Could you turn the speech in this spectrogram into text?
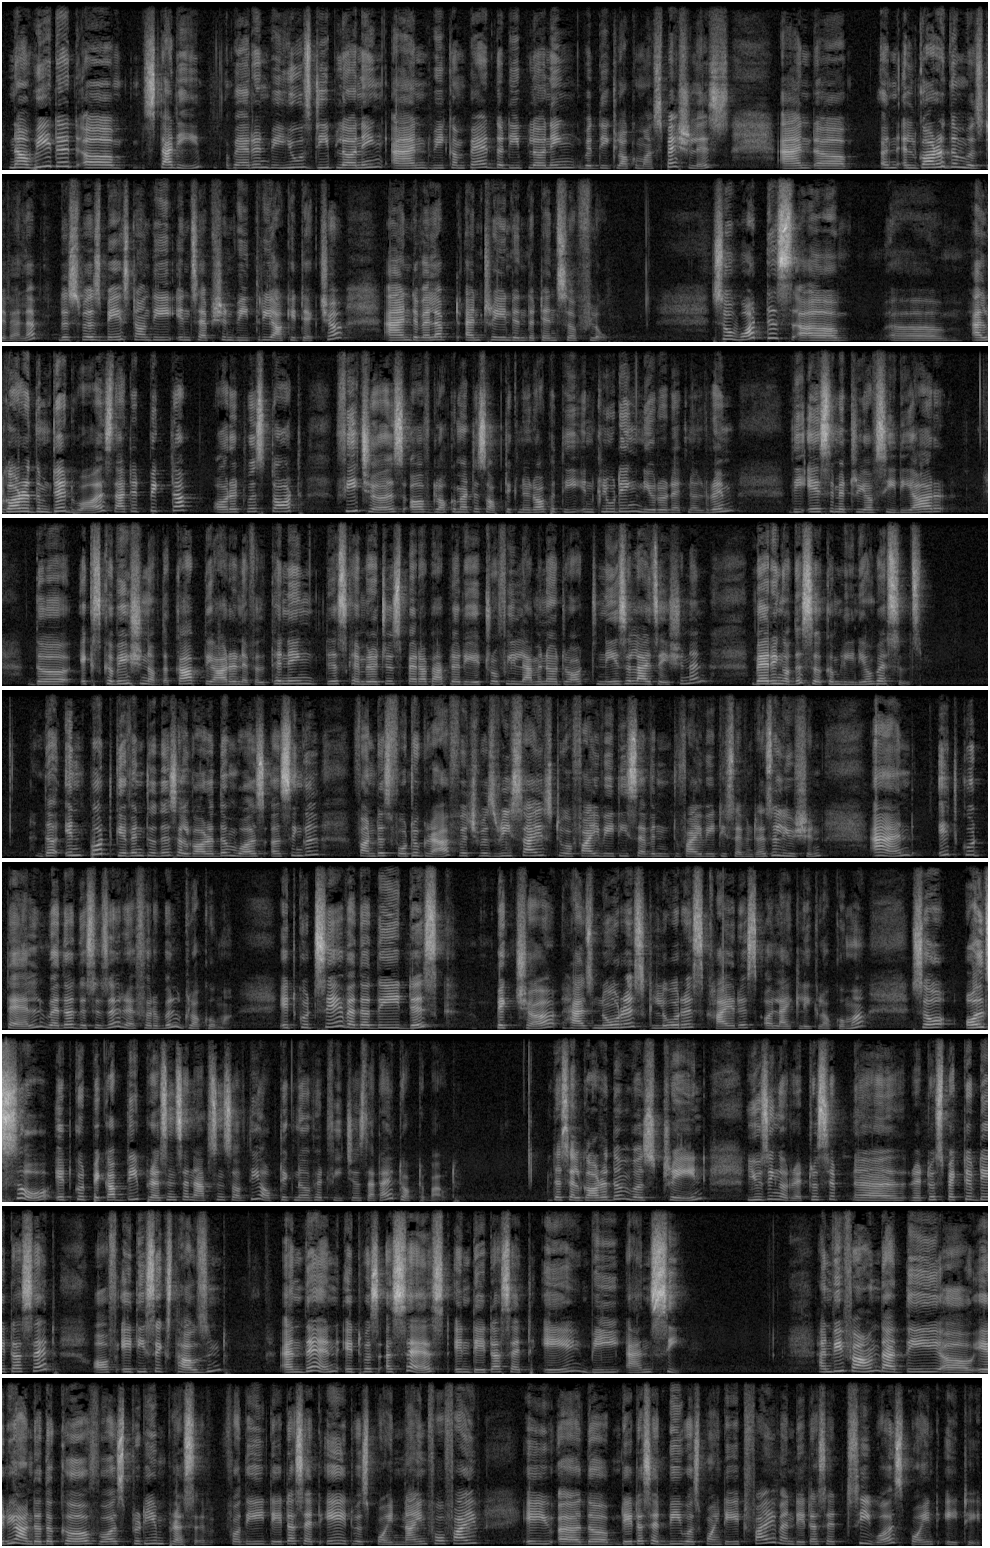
Now, we did a study wherein we used deep learning and we compared the deep learning with the glaucoma specialists, and uh, an algorithm was developed. This was based on the Inception V3 architecture and developed and trained in the TensorFlow. So, what this uh, uh, algorithm did was that it picked up or it was taught features of glaucomatous optic neuropathy, including neuroretinal rim, the asymmetry of CDR, the excavation of the cup, the RNFL thinning, disc hemorrhages, peripapillary atrophy, laminar dot, nasalization, and baring of the circumlinear vessels. The input given to this algorithm was a single fundus photograph, which was resized to a 587 to 587 resolution, and it could tell whether this is a referable glaucoma. It could say whether the disc picture has no risk, low risk, high risk, or likely glaucoma. So also it could pick up the presence and absence of the optic nerve head features that I talked about. This algorithm was trained using a uh, retrospective data set of 86,000 and then it was assessed in data set A, B, and C. And we found that the uh, area under the curve was pretty impressive. For the data set A, it was 0.945. A, uh, the data set B was 0.85 and data set C was 0.88.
